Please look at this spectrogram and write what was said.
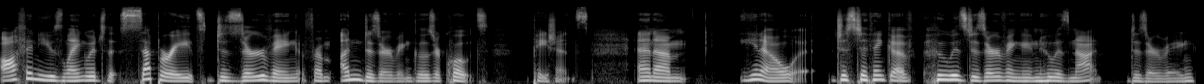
often use language that separates deserving from undeserving. Those are quotes, patients. And, um, you know, just to think of who is deserving and who is not deserving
